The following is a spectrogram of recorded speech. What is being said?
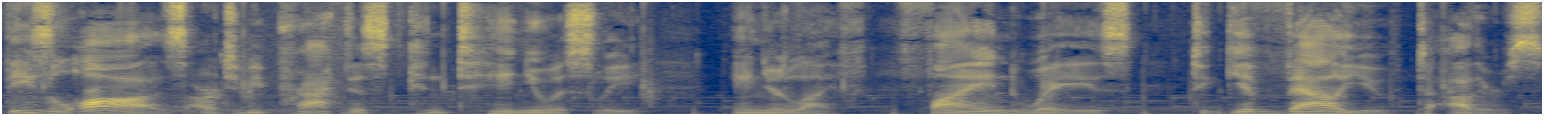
These laws are to be practiced continuously in your life. Find ways to give value to others.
